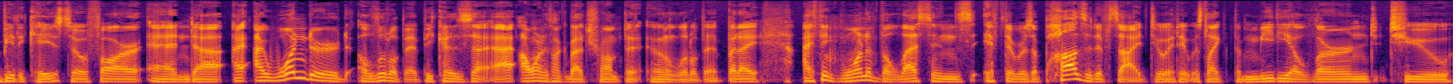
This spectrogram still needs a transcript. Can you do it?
be the case so far. And uh, I, I, wondered a little bit because I, I, want to talk about Trump in, in a little bit, but I I think one of the lessons, if there was a positive side to it, it was like the media learned to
